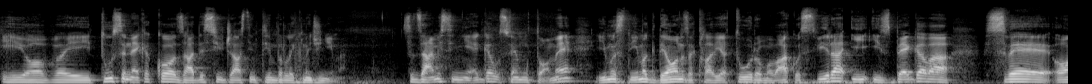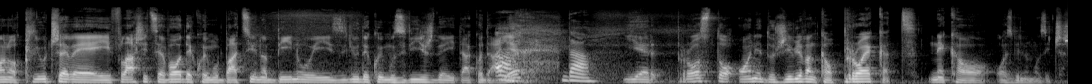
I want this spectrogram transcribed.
I ovaj, tu se nekako zadesio Justin Timberlake među njima. Sad zamisli njega u svemu tome, ima snimak gde on za klavijaturom ovako svira i izbegava sve ono ključeve i flašice vode koje mu bacuju na binu i ljude koji mu zvižde i tako dalje. Ah, da. Jer prosto on je doživljavan kao projekat, ne kao ozbiljan muzičar.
